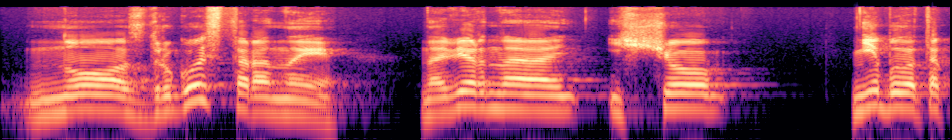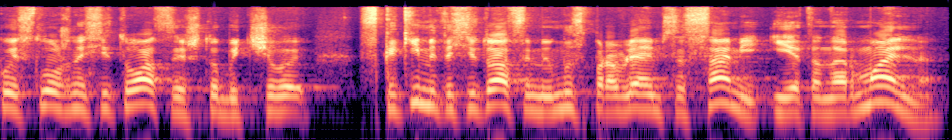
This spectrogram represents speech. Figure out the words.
Но с другой стороны, наверное, еще не было такой сложной ситуации, чтобы человек... с какими-то ситуациями мы справляемся сами, и это нормально.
